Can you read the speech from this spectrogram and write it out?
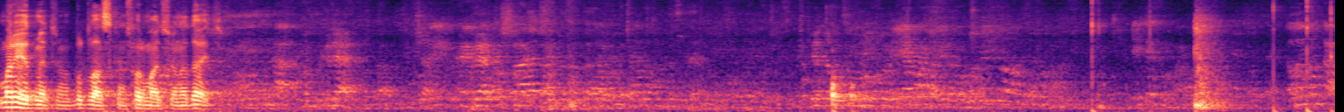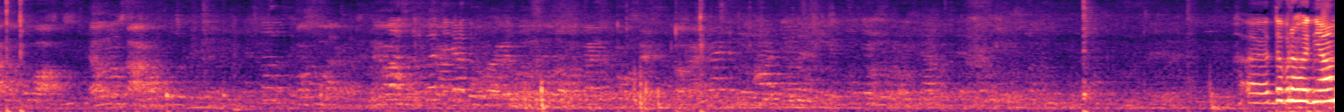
Марія Дмитрівна, будь ласка, інформацію надайте. Доброго дня.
